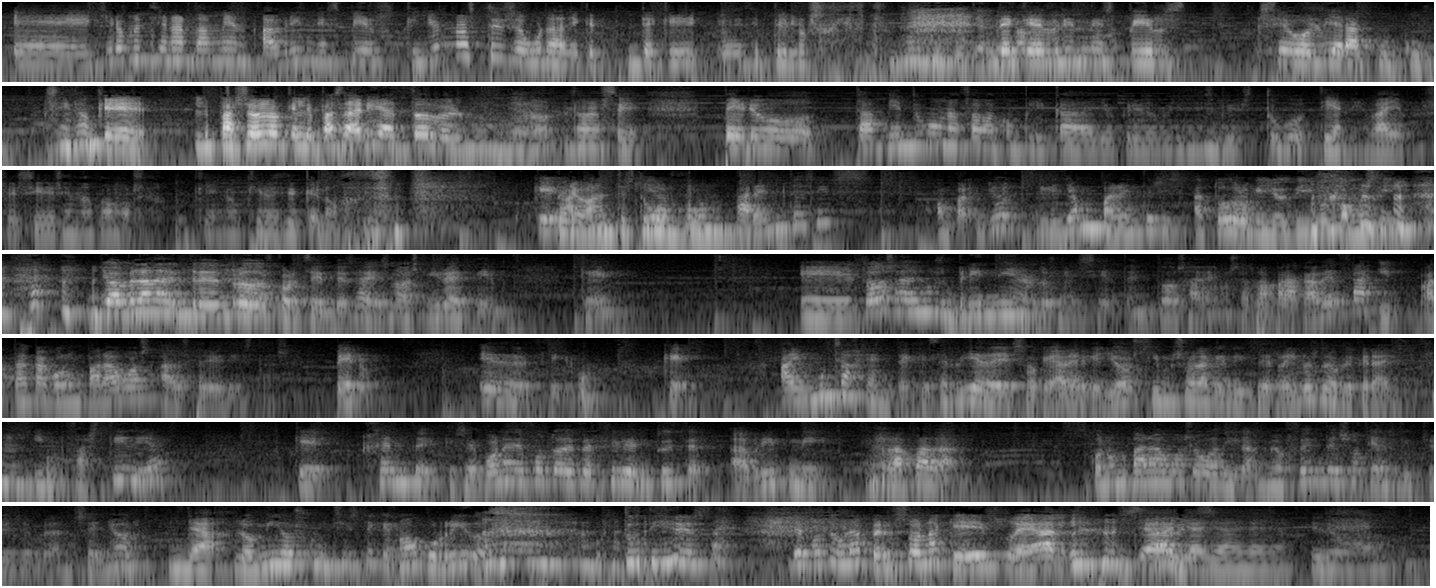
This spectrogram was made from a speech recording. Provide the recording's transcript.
Eh, quiero mencionar también a Britney Spears, que yo no estoy segura de que, de que iba a decir Taylor Swift, de que. Britney Spears se volviera cucu, sino que le pasó lo que le pasaría a todo el mundo, ¿no? No lo sé. Pero también tuvo una fama complicada, yo creo, Britney Spears. Tuvo, tiene, vaya, pues sigue siendo famosa, que no quiero decir que no. Que Pero antes tuvo un boom. un paréntesis. un par- Yo le llamo paréntesis a todo lo que yo digo, como si yo hablara de entre dentro de dos corchetes, ¿sabes? No, es que quiero decir que eh, todos sabemos Britney en el 2007, todos sabemos, se rapa la cabeza y ataca con un paraguas a los periodistas. Pero he de decir que hay mucha gente que se ríe de eso, que a ver, que yo siempre soy la que dice reíros de lo que queráis. Hmm. Y me fastidia que gente que se pone de foto de perfil en Twitter a Britney Hmm. rapada con un paraguas luego diga, me ofende eso que has dicho y en plan, señor, ya. lo mío es un chiste que no ha ocurrido. Tú tienes de foto una persona que es real. Ya, ¿sabes? ya, ya, ya, ya. Y digo,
